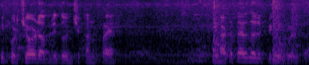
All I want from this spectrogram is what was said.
ही पुढची ऑर्डर आपली दोन चिकन फ्राय ताटं तयार झाले पिकअप होईल का?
